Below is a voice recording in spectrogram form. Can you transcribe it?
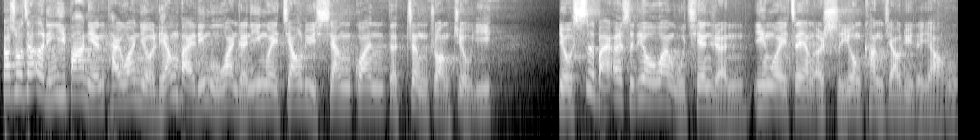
他说，在二零一八年，台湾有两百零五万人因为焦虑相关的症状就医，有四百二十六万五千人因为这样而使用抗焦虑的药物。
